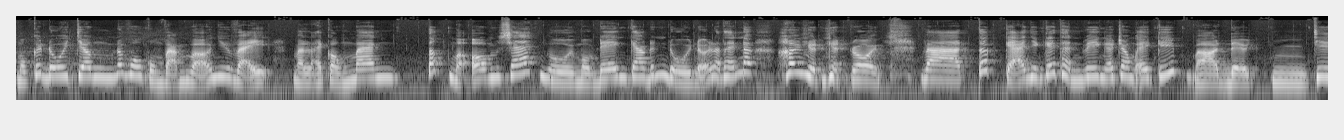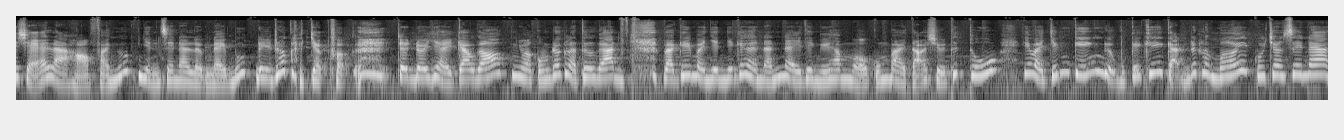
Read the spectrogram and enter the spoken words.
một cái đôi chân nó vô cùng vạm vỡ như vậy mà lại còn mang tất mà ôm sát người màu đen cao đến đùi nữa là thấy nó hơi nghịch nghịch rồi. Và tất cả những cái thành viên ở trong ekip mà đều ừm, chia sẻ là họ phải ngước nhìn Senna lần này bước đi rất là chật vật trên đôi giày cao gót nhưng mà cũng rất là thương anh. Và khi mà nhìn những cái hình ảnh này thì người hâm mộ cũng bày tỏ sự thích thú khi mà chứng kiến được một cái khía cạnh rất là mới của John Cena.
